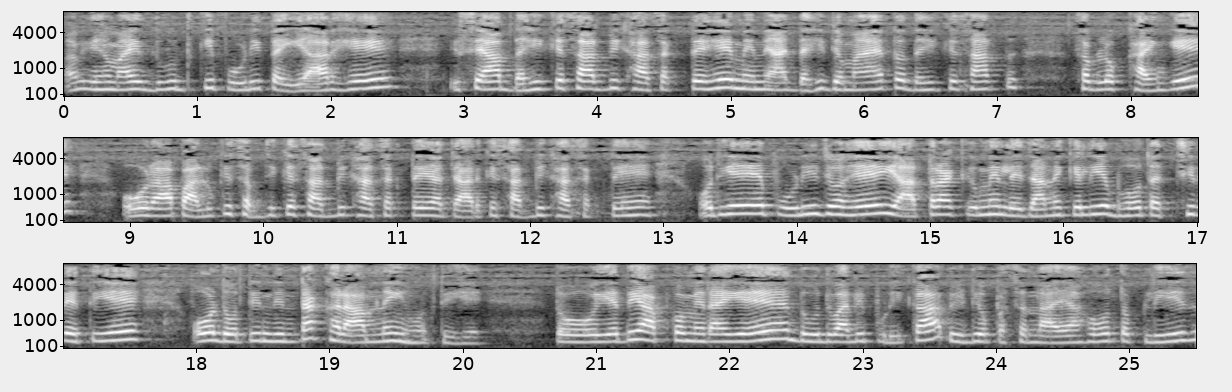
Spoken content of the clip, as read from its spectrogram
अब ये हमारी दूध की पूड़ी तैयार है। इसे आप दही के साथ भी खा सकते हैं। मैंने आज दही जमाया तो दही के साथ सब लोग खाएँगे और आप आलू की सब्ज़ी के साथ भी खा सकते हैं, अचार के साथ भी खा सकते हैं। और ये पूड़ी जो है, यात्रा में ले जाने के लिए बहुत अच्छी रहती है और दो तीन दिन तक खराब नहीं होती है। तो यदि आपको मेरा ये दूध वाली पूड़ी का वीडियो पसंद आया हो तो प्लीज़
